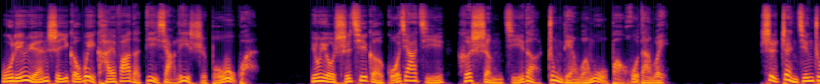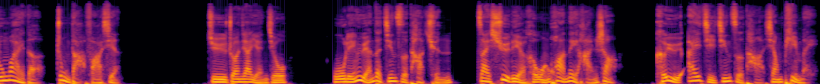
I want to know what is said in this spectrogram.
武陵源是一个未开发的地下历史博物馆，拥有十七个国家级和省级的重点文物保护单位，是震惊中外的重大发现。据专家研究，武陵源的金字塔群在序列和文化内涵上可与埃及金字塔相媲美，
